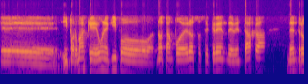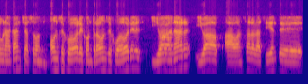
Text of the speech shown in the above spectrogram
eh, y por más que un equipo no tan poderoso se cree en desventaja, dentro de una cancha son 11 jugadores contra 11 jugadores y va a ganar y va a avanzar a la siguiente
